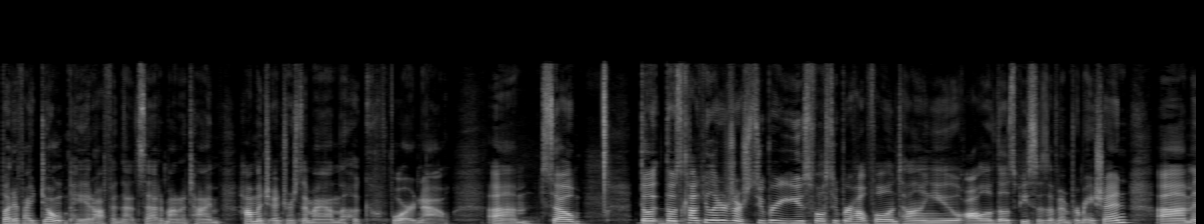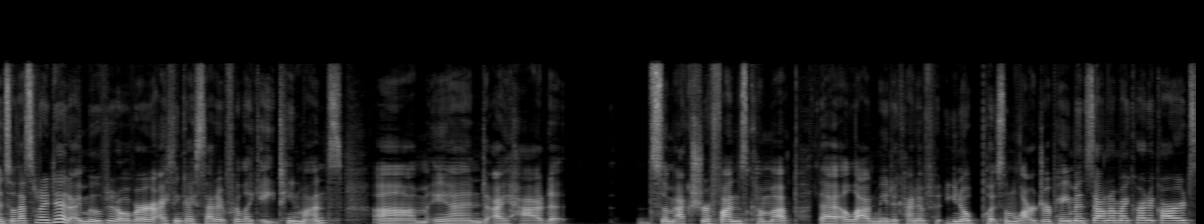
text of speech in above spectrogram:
But if I don't pay it off in that set amount of time, how much interest am I on the hook for now? Um, so th- those calculators are super useful, super helpful in telling you all of those pieces of information. Um, and so that's what I did. I moved it over. I think I set it for like 18 months. Um, and I had some extra funds come up that allowed me to kind of you know put some larger payments down on my credit cards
